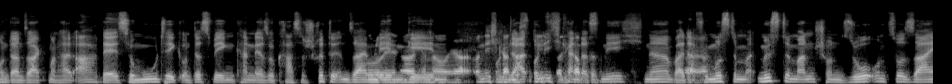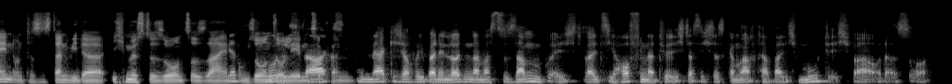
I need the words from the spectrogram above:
Und dann sagt man halt, ach, der ist so mutig und deswegen kann der so krasse Schritte in seinem oh, Leben ja, gehen. Genau, ja. Und ich kann und da, das nicht, und ich kann ich das nicht, ne? weil ja, dafür musste man, müsste man schon so und so sein und das ist dann wieder, ich müsste so und so sein, Jetzt, um so und so leben sagst, zu können. merke ich auch, wie bei den Leuten dann was zusammenbricht, weil sie hoffen natürlich, dass ich das gemacht habe, weil ich mutig war oder so.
